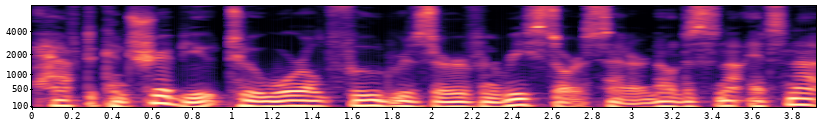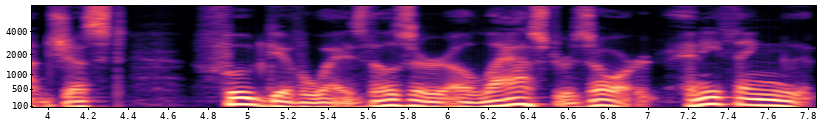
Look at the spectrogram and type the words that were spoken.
have to contribute to a World Food Reserve and Resource Center. Notice it's not, it's not just food giveaways, those are a last resort. Anything that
